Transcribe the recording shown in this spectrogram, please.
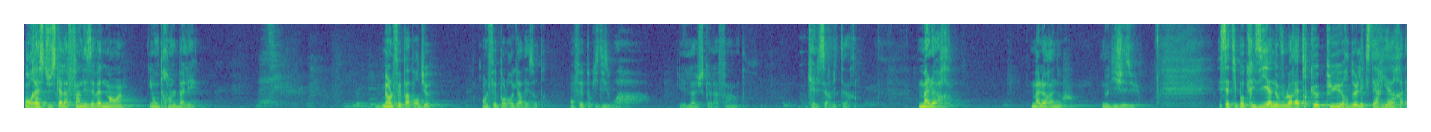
On reste jusqu'à la fin des événements hein, et on prend le balai. Mais on ne le fait pas pour Dieu. On le fait pour le regard des autres. On le fait pour qu'ils se disent Waouh, il est là jusqu'à la fin. Quel serviteur. Malheur. Malheur à nous, nous dit Jésus. Et cette hypocrisie à ne vouloir être que pure de l'extérieur, euh,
